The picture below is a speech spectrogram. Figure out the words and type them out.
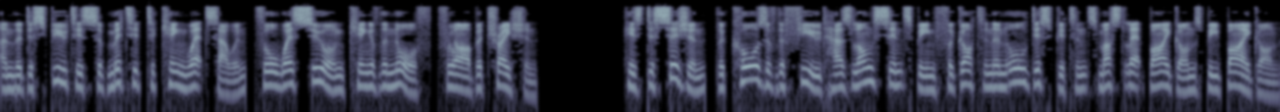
and the dispute is submitted to King Wetsawan, Thor Wesuon King of the North, for arbitration. His decision, the cause of the feud has long since been forgotten and all disputants must let bygones be bygone.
